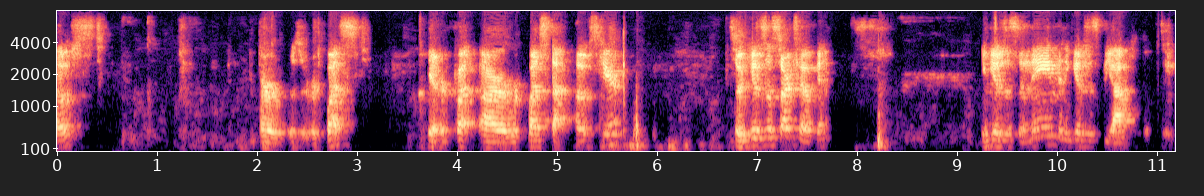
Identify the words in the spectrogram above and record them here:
post, or was it request? Yeah, request, our request dot post here. So it gives us our token. It gives us a name and it gives us the occupancy.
